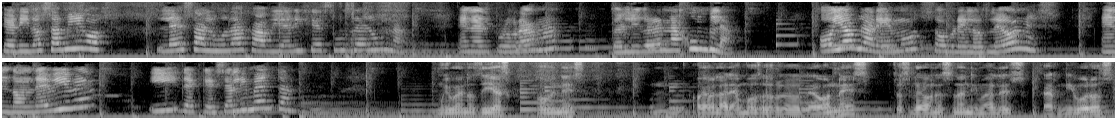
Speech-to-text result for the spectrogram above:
queridos amigos, les saluda Javier y Jesús de Luna en el programa Peligro en la Jungla. Hoy hablaremos sobre los leones, en dónde viven y de qué se alimentan. Muy buenos días jóvenes, mm, hoy hablaremos sobre los leones. Los leones son animales carnívoros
